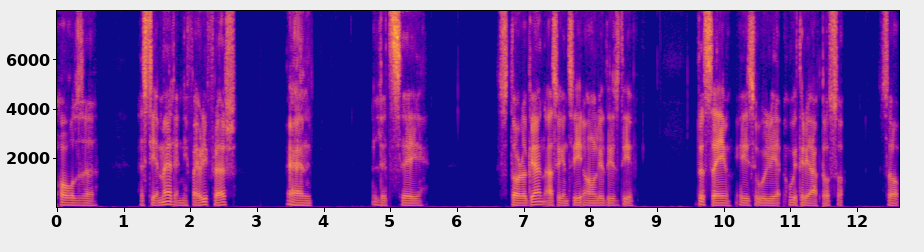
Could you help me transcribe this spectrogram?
all the HTML. And if I refresh and let's say store again, as you can see, only this div the same is with react also. So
